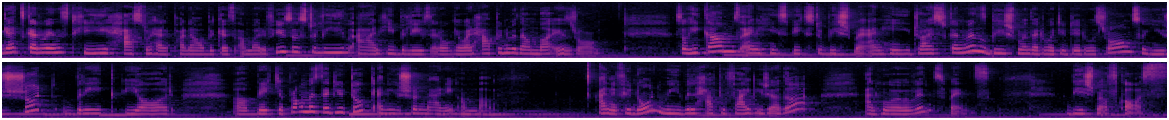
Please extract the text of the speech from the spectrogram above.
gets convinced he has to help her now because Amba refuses to leave and he believes that okay what happened with Amba is wrong So he comes and he speaks to Bhishma and he tries to convince Bhishma that what you did was wrong. So you should break your uh, break your promise that you took and you should marry Amba. And if you don't, we will have to fight each other, and whoever wins wins. Bhishma, of course,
